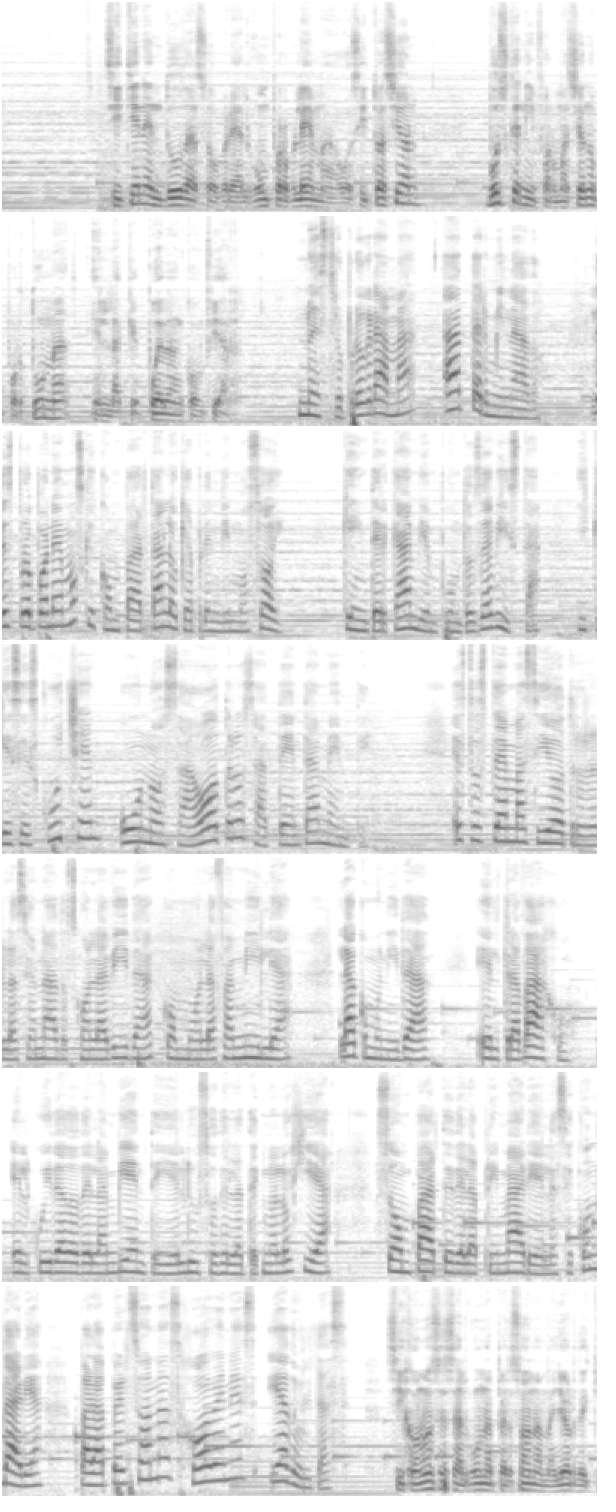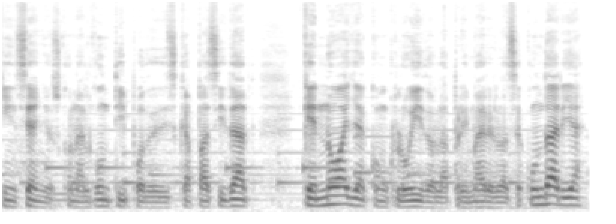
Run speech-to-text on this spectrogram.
Si tienen dudas sobre algún problema o situación, busquen información oportuna en la que puedan confiar. Nuestro programa ha terminado. Les proponemos que compartan lo que aprendimos hoy, que intercambien puntos de vista y que se escuchen unos a otros atentamente. Estos temas y otros relacionados con la vida, como la familia, la comunidad, el trabajo, el cuidado del ambiente y el uso de la tecnología, son parte de la primaria y la secundaria para personas jóvenes y adultas. Si conoces a alguna persona mayor de 15 años con algún tipo de discapacidad que no haya concluido la primaria o la secundaria,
